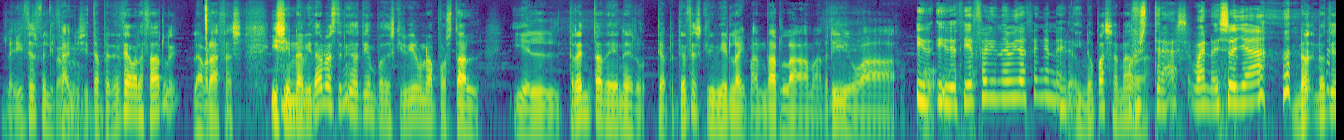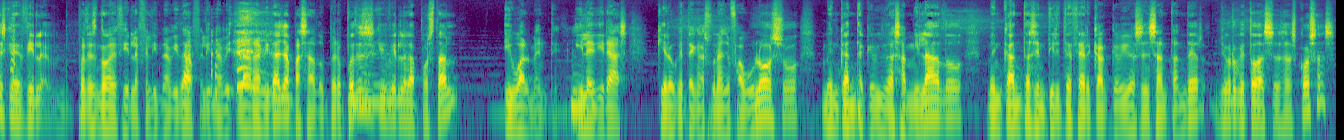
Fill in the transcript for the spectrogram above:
le dices feliz Claro. año. Si te apetece abrazarle, le abrazas. Y si en Mm. Navidad no has tenido tiempo de escribir una postal y el 30 de enero te apetece escribirla y mandarla a Madrid o a... Y, o- y decir feliz Navidad en enero. y no pasa nada. Ostras, bueno, eso ya. No, no tienes que decirle, puedes no decirle feliz Navidad, feliz Navi- la Navidad ya ha pasado, pero puedes escribirle la postal igualmente y le dirás, quiero que tengas un año fabuloso, me encanta que vivas a mi lado, me encanta sentirte cerca aunque vivas en Santander. Yo creo que todas esas cosas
